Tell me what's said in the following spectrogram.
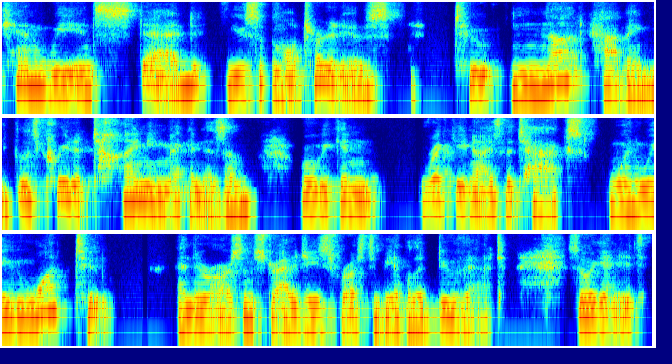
can we instead use some alternatives to not having, let's create a timing mechanism where we can recognize the tax when we want to. And there are some strategies for us to be able to do that. So again, it's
